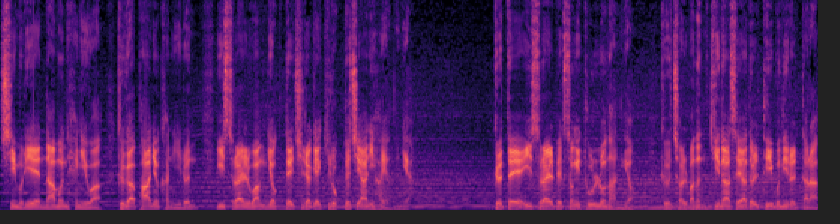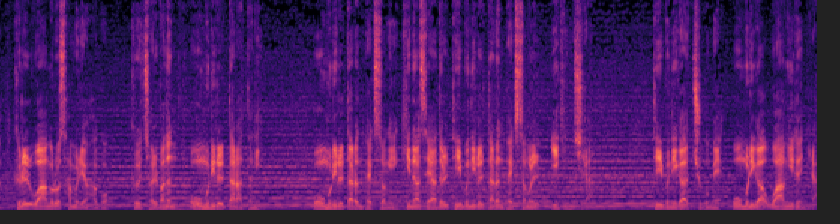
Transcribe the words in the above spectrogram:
시므리의 남은 행위와 그가 반역한 일은 이스라엘 왕 역대 지략에 기록되지 아니하였느냐 그때 이스라엘 백성이 둘로 나뉘어 그 절반은 기나세 아들 디브니를 따라 그를 왕으로 삼으려 하고 그 절반은 오므리를 따랐더니 오므리를 따른 백성이 기나세 아들 디브니를 따른 백성을 이긴지라. 디브니가 죽음에 오므리가 왕이 되니라.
